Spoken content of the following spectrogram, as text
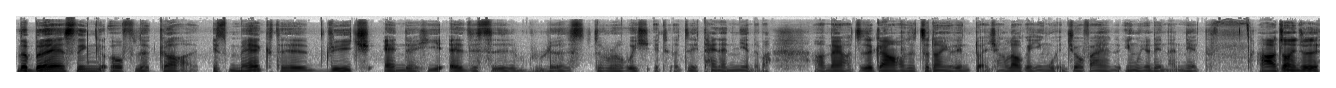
The blessing of the God is make the rich, and He adds the storage. 这也太难念了吧？啊，没有，只是刚好这这段有点短，想唠个英文，就发现英文有点难念。啊，重点就是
